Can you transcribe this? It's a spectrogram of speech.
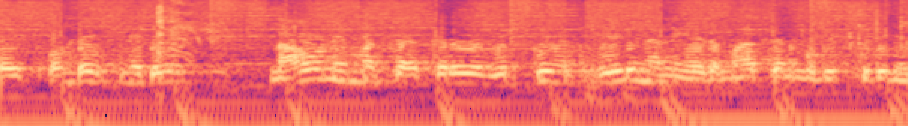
ಲೈಫ್ ಫೌಂಡೇಶನ್ ಇದೆ. ನಾವು ನಿಮ್ಮ ಸಹಕಾರವಾಗಿರ್ತೀವಿ ಅಂತ ಹೇಳಿ ನಾನು ಎರಡು ಮಾತನ್ನು ಮುಗಿಸ್ತಿದ್ದೀನಿ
